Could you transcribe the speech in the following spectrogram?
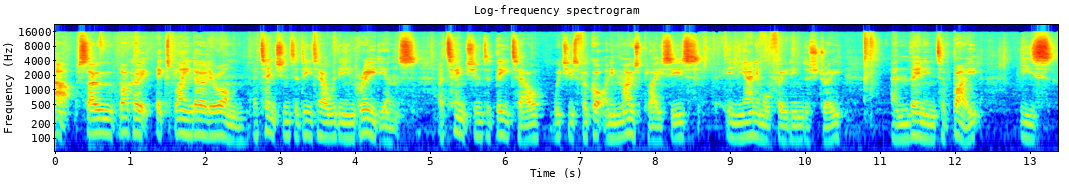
up. So, like I explained earlier on, attention to detail with the ingredients, attention to detail, which is forgotten in most places in the animal feed industry, and then into bait, is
